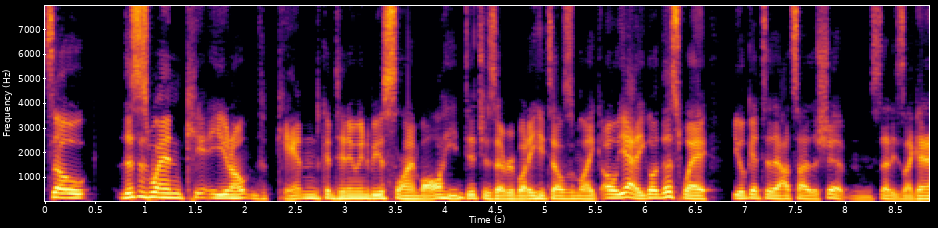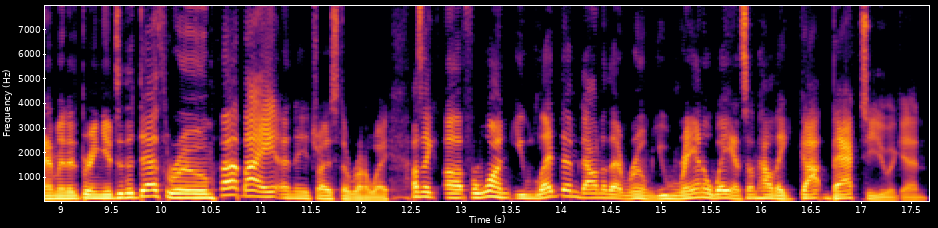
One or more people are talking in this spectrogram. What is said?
so this is when you know Canton continuing to be a slime ball. He ditches everybody. He tells them like, "Oh yeah, you go this way, you'll get to the outside of the ship." And instead, he's like, "I'm going to bring you to the death room. Ha, Bye." And he tries to run away. I was like, uh, "For one, you led them down to that room. You ran away, and somehow they got back to you again,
